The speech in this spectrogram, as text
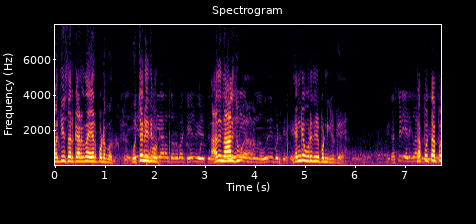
மத்திய சர்க்காருக்கு தான் ஏற்பட போகுது. உச்சநீதிமன்றம் அது நாலு எங்கே உறுதி பண்ணிக்கிருக்கு? கஸ்டடி எடுக்கலாம் தப்பு தப்பு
